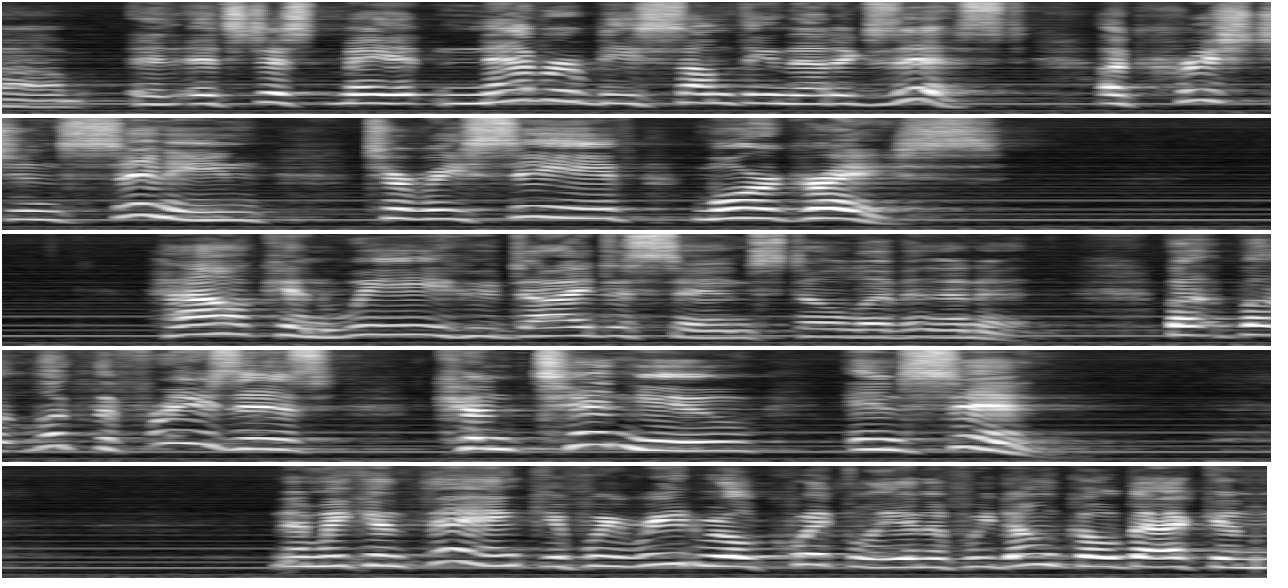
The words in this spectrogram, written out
Um, it, it's just, may it never be something that exists. A Christian sinning to receive more grace. How can we who died to sin still live in it? But, but look, the phrase is continue in sin. And we can think, if we read real quickly, and if we don't go back and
